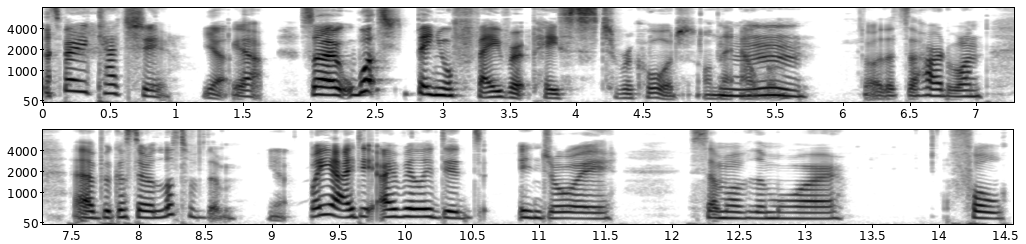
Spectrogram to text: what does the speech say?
It's very catchy. Yeah. Yeah. So, what's been your favorite piece to record on that album? Mm. Oh, that's a hard one, uh, because there are a lot of them. Yeah. But yeah, I did. I really did enjoy some of the more folk,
